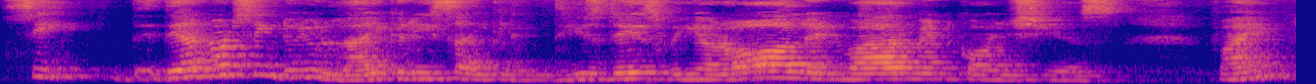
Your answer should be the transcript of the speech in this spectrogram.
See, they are not saying, do you like recycling? These days we are all environment conscious. Fine.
